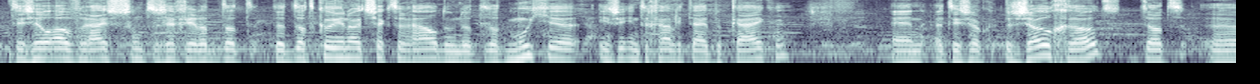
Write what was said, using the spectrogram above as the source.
Het is heel overijssels om te zeggen, dat, dat, dat, dat kun je nooit sectoraal doen. Dat, dat moet je in zijn integraliteit bekijken. En het is ook zo groot dat uh,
